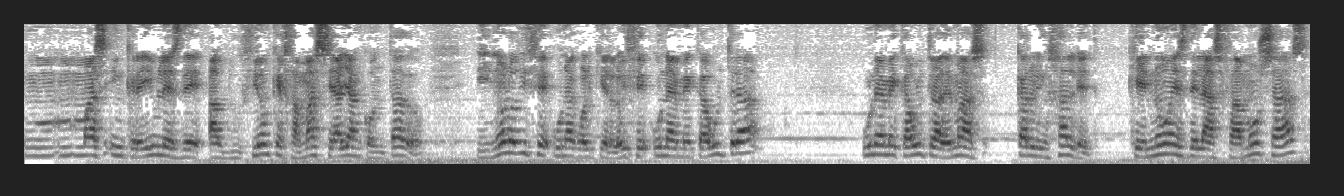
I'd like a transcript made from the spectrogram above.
más increíbles de abducción que jamás se hayan contado. Y no lo dice una cualquiera, lo dice una MK Ultra, una MK Ultra además, Caroline Hanlett, que no es de las famosas.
